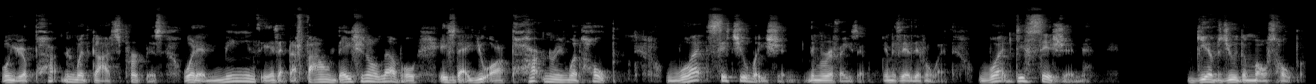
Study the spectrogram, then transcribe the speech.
when you're partnering with God's purpose, what it means is at the foundational level is that you are partnering with hope. What situation, let me rephrase it, let me say it a different way. What decision gives you the most hope?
